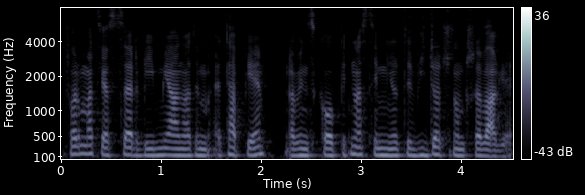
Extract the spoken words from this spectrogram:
Formacja z Serbii miała na tym etapie, a więc koło 15 minuty widoczną przewagę,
